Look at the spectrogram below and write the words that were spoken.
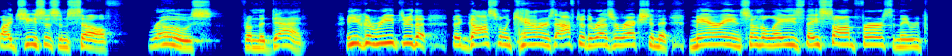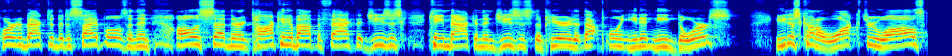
by Jesus himself, rose from the dead. And you can read through the, the gospel encounters after the resurrection that Mary and some of the ladies, they saw him first and they reported back to the disciples. And then all of a sudden they're talking about the fact that Jesus came back and then Jesus appeared. At that point, he didn't need doors. He just kind of walked through walls,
